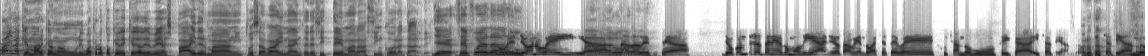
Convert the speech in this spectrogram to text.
Vainas que marcan a uno. Igual que los toques de queda de ver a Spider-Man y toda esa vaina en Telesistema a las 5 de la tarde. Se fue la ves, luz. yo no veía Ah, nada de eso. O sea, yo cuando yo tenía como 10 años, yo estaba viendo HTV, escuchando música y chateando. Pero y está- chateando, pero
